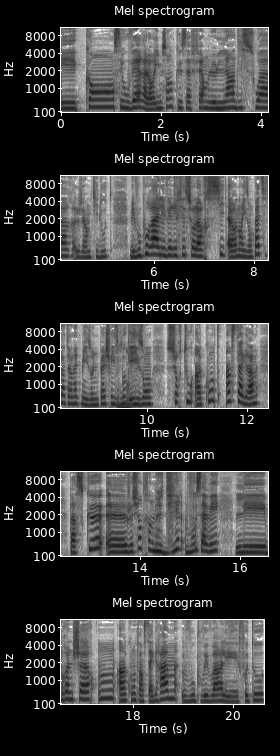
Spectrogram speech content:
Et quand c'est ouvert, alors il me semble que ça ferme le lundi soir, j'ai un petit doute. Mais vous pourrez aller vérifier sur leur site. Alors non, ils n'ont pas de site internet, mais ils ont une page Facebook, Facebook. et ils ont surtout un compte Instagram. Parce que euh, je suis en train de me dire, vous savez, les brunchers ont un compte Instagram. Vous pouvez voir les photos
